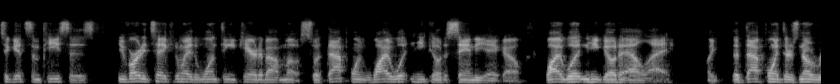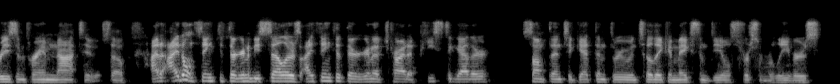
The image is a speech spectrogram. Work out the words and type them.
to get some pieces, you've already taken away the one thing he cared about most. So at that point, why wouldn't he go to San Diego? Why wouldn't he go to LA? Like at that point, there's no reason for him not to. So I, I don't think that they're going to be sellers. I think that they're going to try to piece together something to get them through until they can make some deals for some relievers.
